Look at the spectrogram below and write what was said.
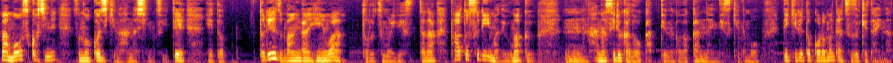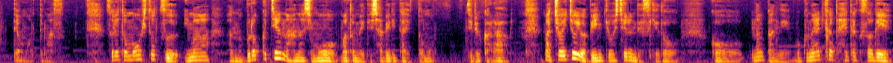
まあ、もう少しね、その古事記の話について、えっ、ー、と、とりあえず番外編は撮るつもりです。ただ、パート3までうまく、うん、話せるかどうかっていうのがわかんないんですけども、できるところまでは続けたいなって思ってます。それともう一つ、今、あの、ブロックチェーンの話もまとめて喋りたいと思っててるから、まあちょいちょいは勉強してるんですけど、こう、なんかね、僕のやり方下手くそで、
